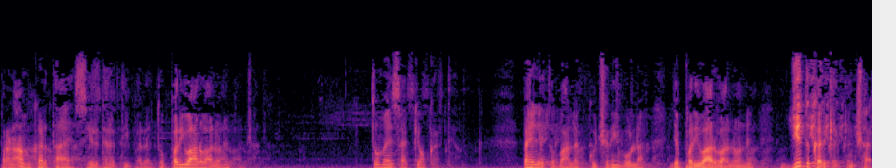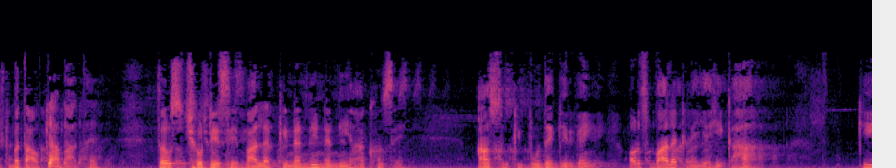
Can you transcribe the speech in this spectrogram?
प्रणाम करता है, सिर धरती पर है। तो परिवार वालों ने पूछा, तुम ऐसा क्यों करते? पहले तो बालक कुछ नहीं बोला, जब परिवार वालों ने जिद करके पूछा कि बताओ क्या बात है? तो उस छोटे से बालक की नन्ही नन्ही आँखों से आँसू की बूंदें गिर गईं और उस बालक ने यही कहा कि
